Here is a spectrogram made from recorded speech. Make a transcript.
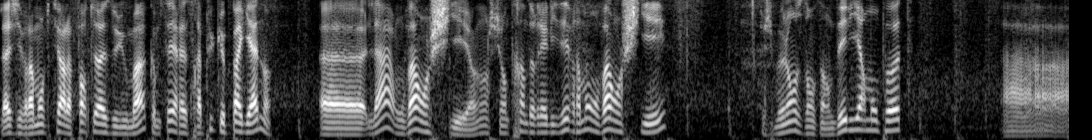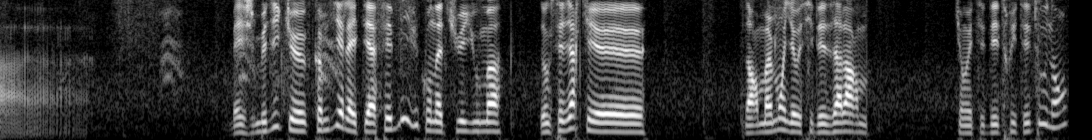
Là j'ai vraiment envie de faire la forteresse de Yuma Comme ça il restera plus que Pagan. Euh, Là on va en chier hein. Je suis en train de réaliser vraiment on va en chier. Je me lance dans un délire mon pote. Ah. Mais je me dis que comme dit elle a été affaiblie vu qu'on a tué Yuma. Donc c'est à dire que Normalement il y a aussi des alarmes Qui ont été détruites et tout non?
